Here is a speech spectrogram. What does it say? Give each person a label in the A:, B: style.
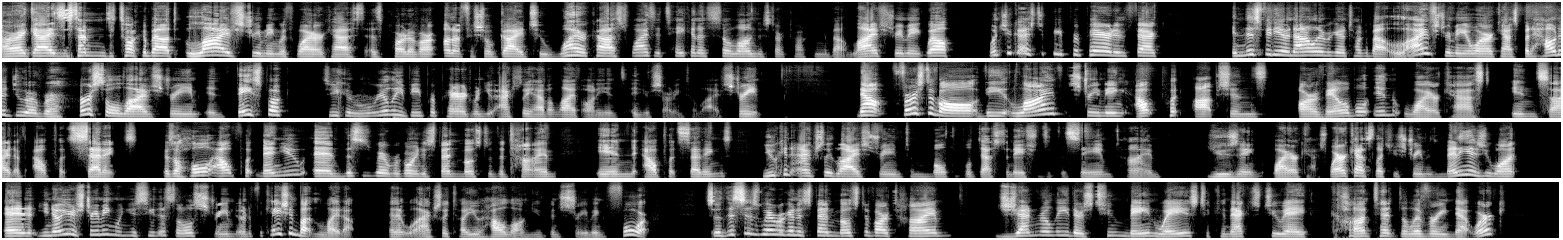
A: All right, guys, it's time to talk about live streaming with Wirecast as part of our unofficial guide to Wirecast. Why has it taken us so long to start talking about live streaming? Well, I want you guys to be prepared. In fact, in this video, not only are we going to talk about live streaming in Wirecast, but how to do a rehearsal live stream in Facebook so you can really be prepared when you actually have a live audience and you're starting to live stream. Now, first of all, the live streaming output options are available in Wirecast inside of output settings. There's a whole output menu, and this is where we're going to spend most of the time in output settings. You can actually live stream to multiple destinations at the same time using Wirecast. Wirecast lets you stream as many as you want, and you know you're streaming when you see this little stream notification button light up, and it will actually tell you how long you've been streaming for. So this is where we're going to spend most of our time generally there's two main ways to connect to a content delivery network.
